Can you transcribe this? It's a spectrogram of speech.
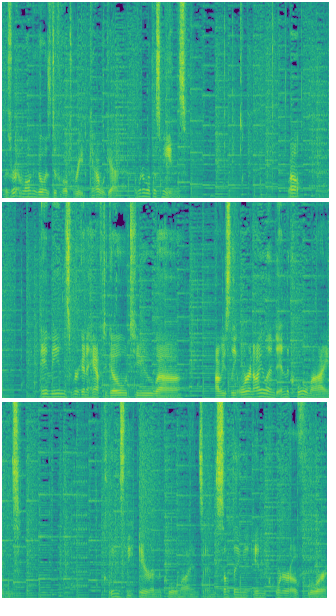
It was written long ago and is difficult to read. Gao again. I wonder what this means. Well, it means we're gonna have to go to, uh, obviously Oran Island and the coal mines. Cleans the air in the coal mines, and something in corner of floor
